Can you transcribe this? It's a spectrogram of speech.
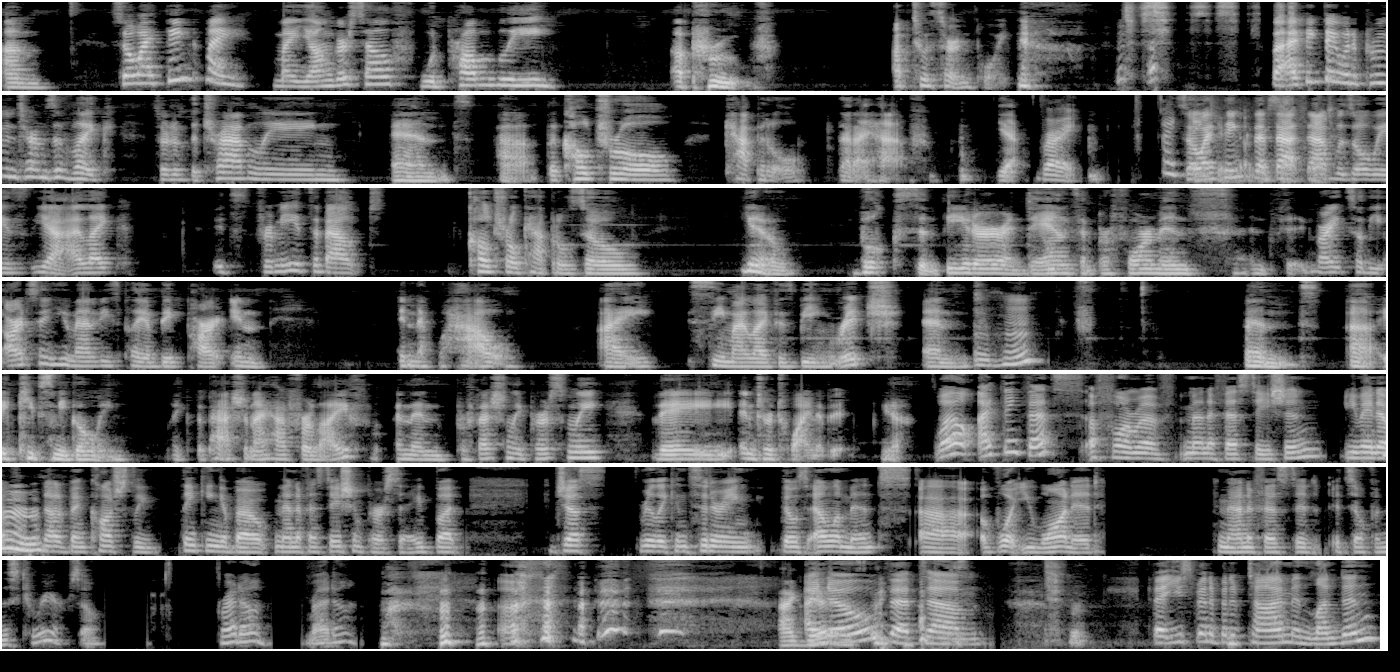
um, so I think my my younger self would probably approve up to a certain point. but I think they would approve in terms of like sort of the traveling and uh, the cultural capital that I have. Yeah. Right. So I think that that that was always yeah. I like it's for me. It's about cultural capital. So you know, books and theater and dance and performance and right. So the arts and humanities play a big part in in how I see my life as being rich and Mhm. and uh, it keeps me going. Like the passion I have for life, and then professionally, personally, they intertwine a bit. yeah. Well, I think that's a form of manifestation. You may have Mm. not have been consciously thinking about manifestation per se, but just really considering those elements uh, of what you wanted manifested itself in this career. So, right on, right on. Uh, I, I know that um, that you spent a bit of time in London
